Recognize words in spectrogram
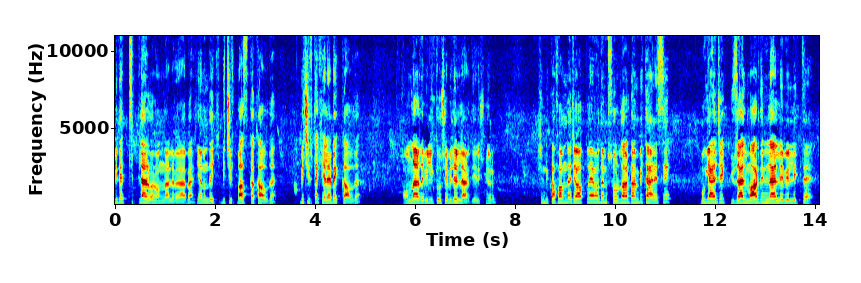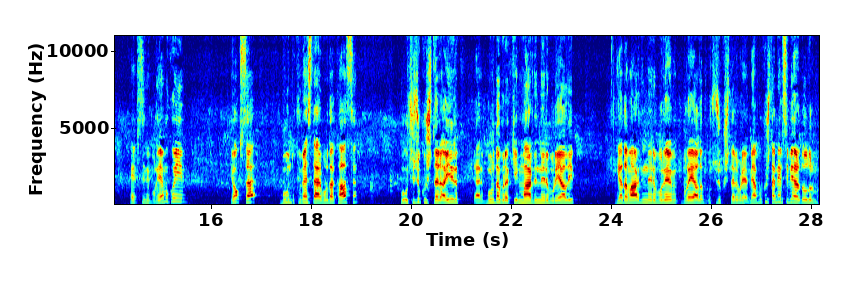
Bir de tipler var onlarla beraber. Yanında bir çift baska kaldı. Bir çift de kelebek kaldı. Onlar da birlikte uçabilirler diye düşünüyorum. Şimdi kafamda cevaplayamadığım sorulardan bir tanesi bu gelecek güzel Mardinlerle birlikte hepsini buraya mı koyayım? Yoksa bu kümesler burada kalsın. Bu uçucu kuşları ayırıp yani burada bırakayım Mardinleri buraya alayım. Ya da Mardinleri buraya buraya alıp uçucu kuşları buraya. Yani bu kuşların hepsi bir arada olur mu?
